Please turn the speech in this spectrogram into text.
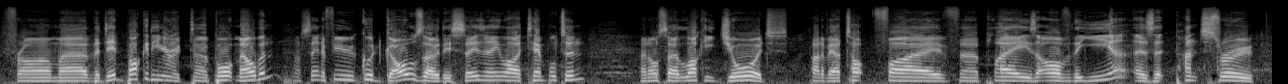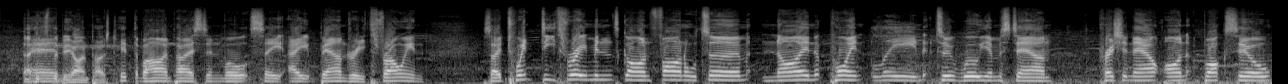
from uh, the dead pocket here at uh, Port Melbourne. I've seen a few good goals, though, this season. Eli Templeton and also Lockie George, part of our top five uh, plays of the year as it punched through. That hits the behind post. Hit the behind post, and we'll see a boundary throw in. So 23 minutes gone, final term, nine point lead to Williamstown. Pressure now on Box Hill.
